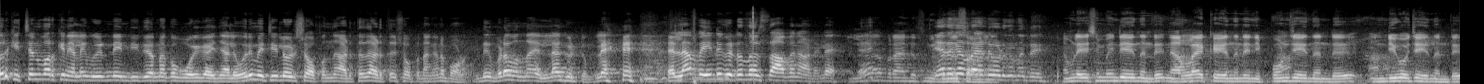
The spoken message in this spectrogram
ഒരു കിച്ചൺ വർക്കിന് അല്ലെങ്കിൽ വീടിന്റെ ഇന്റീരിയറിനൊക്കെ പോയി കഴിഞ്ഞാൽ ഒരു മെറ്റീരിയൽ ഒരു ഷോപ്പിൽ നിന്ന് അടുത്തത് അടുത്ത ഷോപ്പിൽ നിന്ന് അങ്ങനെ പോകണം ഇത് ഇവിടെ വന്നാൽ എല്ലാം കിട്ടും അല്ലേ എല്ലാ പെയിന്റ് കിട്ടുന്ന ഒരു സ്ഥാപനമാണ് അല്ലേ ഏതൊക്കെ ബ്രാൻഡ് കൊടുക്കുന്നുണ്ട്? നമ്മൾ ഏഷ്യൻ പെയിന്റ് ചെയ്യുന്നുണ്ട് നെർലയൊക്കെ ചെയ്യുന്നുണ്ട് നിപ്പോൺ ചെയ്യുന്നുണ്ട് ഇൻഡിഗോ ചെയ്യുന്നുണ്ട്.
